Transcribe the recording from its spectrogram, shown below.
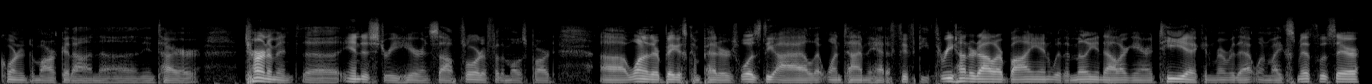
cornered the market on uh, the entire tournament uh, industry here in South Florida for the most part. Uh, one of their biggest competitors was the Isle. At one time, they had a $5,300 buy-in with a million dollar guarantee. I can remember that when Mike Smith was there,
